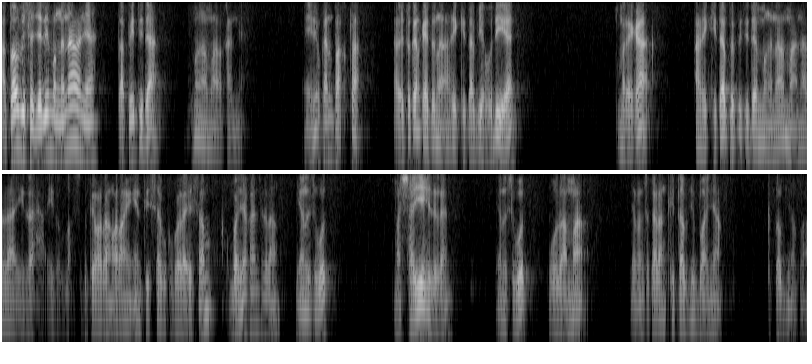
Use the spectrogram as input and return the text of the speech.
Atau bisa jadi mengenalnya, tapi tidak mengamalkannya. Nah, ini kan fakta. Hal itu kan kaitan dengan ahli kitab Yahudi ya. Mereka ahli kitab tapi tidak mengenal makna la ilaha illallah. Seperti orang-orang yang intisab kepada Islam, banyak kan sekarang yang disebut masyayih itu kan. Yang disebut ulama. Zaman sekarang kitabnya banyak. Kitabnya apa?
